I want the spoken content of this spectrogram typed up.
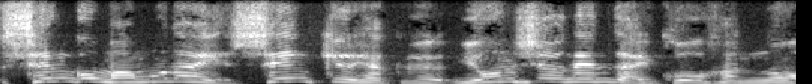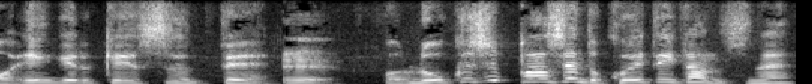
戦後間もない1940年代後半のエンゲル係数って、ええ、60%超えていたんですね。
